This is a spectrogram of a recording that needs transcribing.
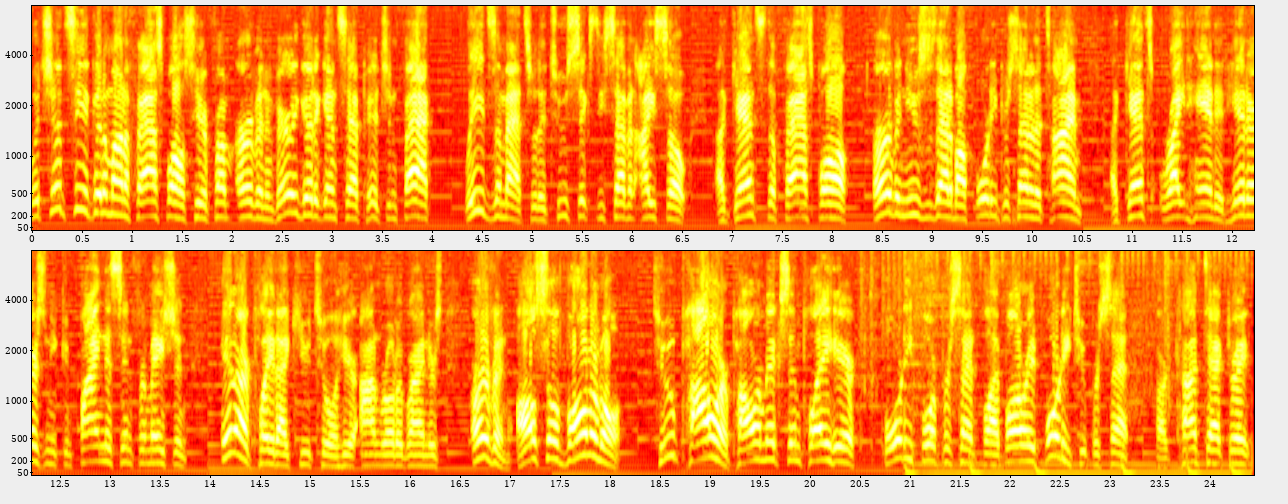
but should see a good amount of fastballs here from Irvin and very good against that pitch. In fact, leads the Mets with a 267 ISO against the fastball. Irvin uses that about 40% of the time against right-handed hitters, and you can find this information in our plate IQ tool here on RotoGrinders. Irvin also vulnerable to power. Power mix in play here 44% fly ball rate, 42% hard contact rate.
